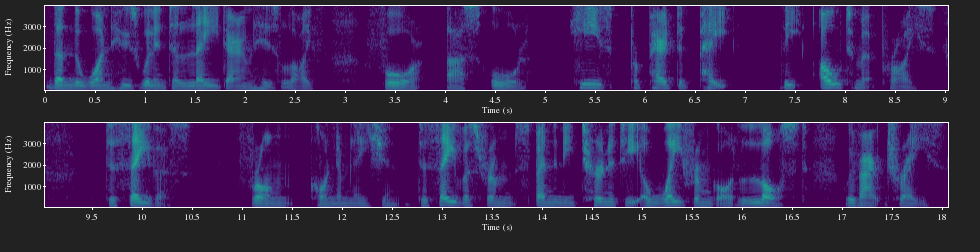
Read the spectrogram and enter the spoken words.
than the one who's willing to lay down his life for us all? He's prepared to pay the ultimate price to save us from condemnation, to save us from spending eternity away from God, lost without trace.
